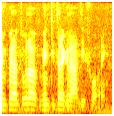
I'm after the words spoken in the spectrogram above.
Temperatura 23 gradi fuori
